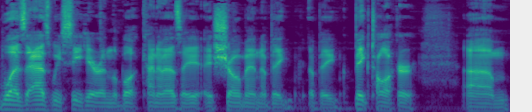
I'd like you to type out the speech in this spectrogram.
was as we see here in the book, kind of as a, a showman, a big a big big talker. Um,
